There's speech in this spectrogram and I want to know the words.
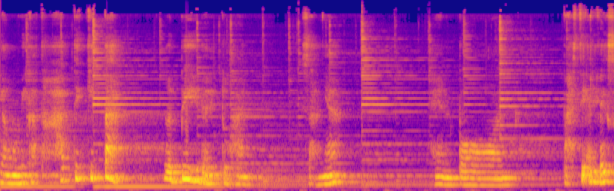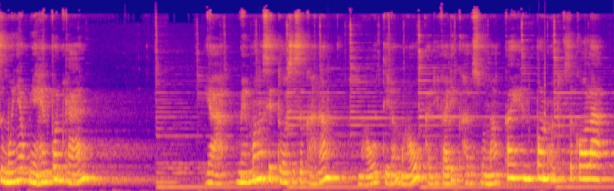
yang memikat hati kita lebih dari Tuhan. Misalnya, handphone. Pasti adik-adik semuanya punya handphone kan? Ya, memang situasi sekarang mau tidak mau adik-adik harus memakai handphone untuk sekolah.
